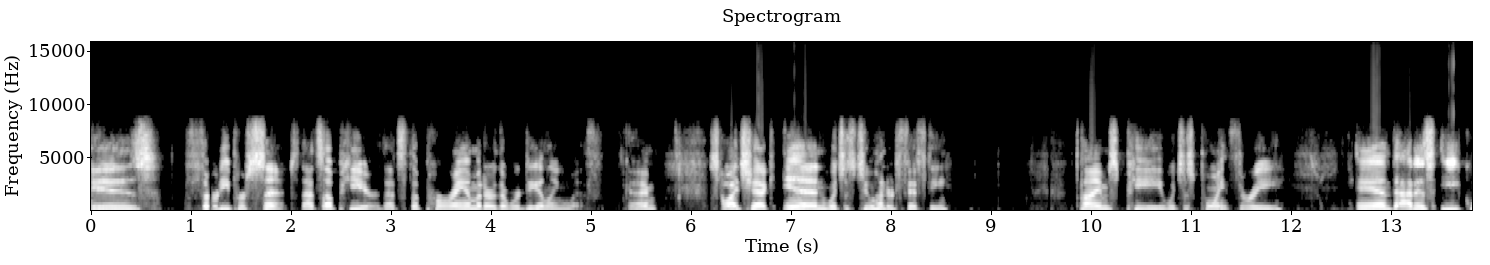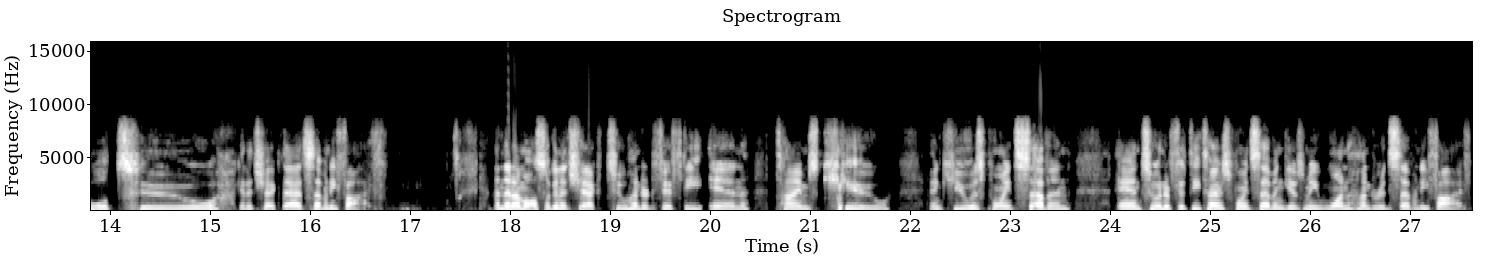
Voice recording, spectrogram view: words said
is 30%. That's up here. That's the parameter that we're dealing with. Okay, so I check n, which is 250, times p, which is 0.3, and that is equal to, I'm going to check that, 75. And then I'm also going to check 250 n times q, and q is 0.7, and 250 times 0.7 gives me 175.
